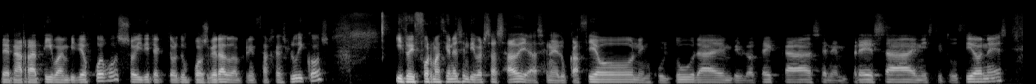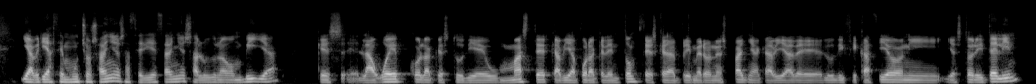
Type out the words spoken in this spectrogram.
de narrativa en videojuegos, soy director de un posgrado de aprendizajes lúdicos y doy formaciones en diversas áreas, en educación, en cultura, en bibliotecas, en empresa, en instituciones. Y abrí hace muchos años, hace 10 años, Salud de una bombilla, que es eh, la web con la que estudié un máster que había por aquel entonces, que era el primero en España que había de ludificación y, storytelling.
